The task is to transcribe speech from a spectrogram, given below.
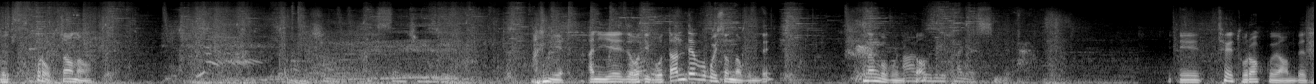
너 스콜 없잖아. 아니 아니 얘 어디 뭐 딴 데 보고 있었나 본데 흔한 거 보니까. 아군이 당했습니다. 얘틀 돌았고요 안배사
